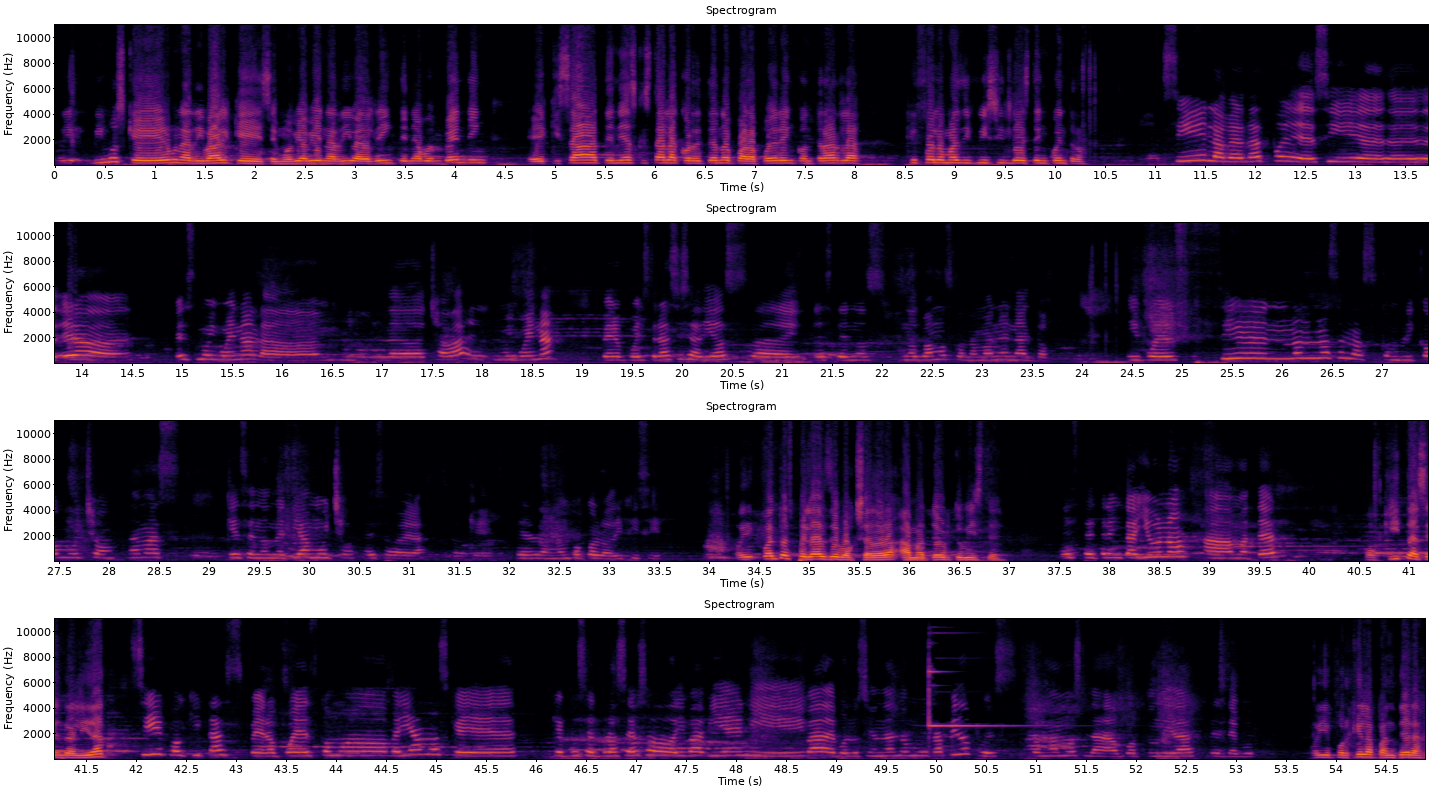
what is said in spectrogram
Oye, vimos que era una rival que se movía bien arriba del ring, tenía buen bending, eh, quizá tenías que estarla correteando para poder encontrarla. ¿Qué fue lo más difícil de este encuentro? Sí, la verdad, pues sí, eh, era, es muy buena la, la, chava, es muy buena, pero pues gracias a Dios este, nos, nos vamos con la mano en alto. Y pues sí, no, no se nos complicó mucho, nada más que se nos metía mucho, eso era lo que era un poco lo difícil. Oye, ¿cuántas peleas de boxeadora amateur tuviste? Este, 31 amateur. Poquitas en realidad. Sí, poquitas, pero pues como veíamos que, que pues el proceso iba bien y iba evolucionando muy rápido, pues tomamos la oportunidad del debut. Oye, ¿por qué la Pantera?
